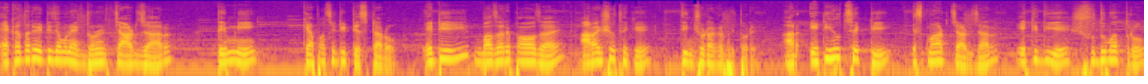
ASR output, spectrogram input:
একাধারে এটি যেমন এক ধরনের চার্জার, তেমনি ক্যাপাসিটি টেস্টারও। এটি বাজারে পাওয়া যায় আড়াইশো থেকে তিনশো টাকার ভিতরে। আর এটি হচ্ছে একটি স্মার্ট চার্জার। এটি দিয়ে শুধুমাত্র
